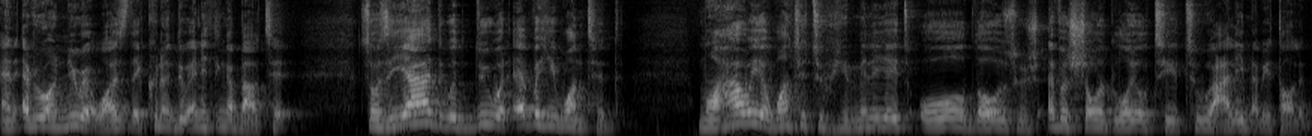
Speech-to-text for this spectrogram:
and everyone knew it was, they couldn't do anything about it. So Ziyad would do whatever he wanted. Muawiyah wanted to humiliate all those who ever showed loyalty to Ali ibn Abi Talib.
